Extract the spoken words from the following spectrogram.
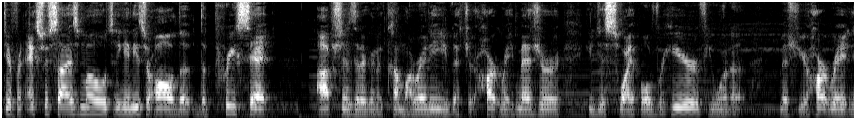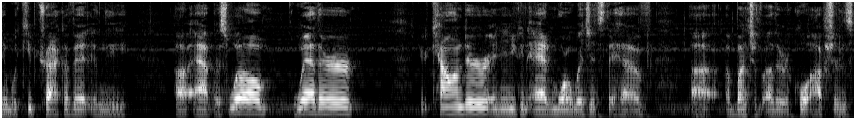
different exercise modes. Again, these are all the, the preset options that are going to come already. You've got your heart rate measure. You just swipe over here if you want to measure your heart rate, and it will keep track of it in the uh, app as well. Weather, your calendar, and then you can add more widgets. They have uh, a bunch of other cool options.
